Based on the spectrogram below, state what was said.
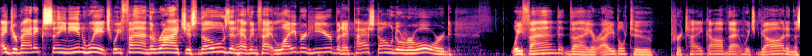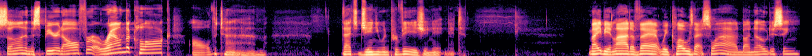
a dramatic scene in which we find the righteous, those that have in fact labored here but have passed on to a reward. We find that they are able to partake of that which God and the Son and the Spirit offer around the clock all the time. That's genuine provision, isn't it? Maybe in light of that, we close that slide by noticing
